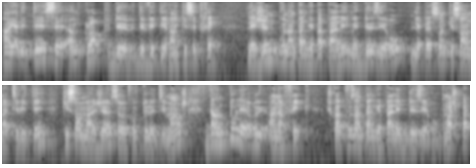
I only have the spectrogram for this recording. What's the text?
En réalité, c'est un club de, de vétérans qui se crée. Les jeunes, vous n'entendez pas parler, mais 2-0, les personnes qui sont en activité, qui sont majeures, se retrouvent tout le dimanche. Dans toutes les rues en Afrique, je crois que vous entendez parler de 2-0. Moi, je parle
